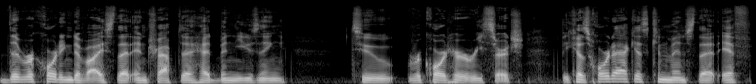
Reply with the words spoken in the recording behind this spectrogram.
the recording device that Entrapta had been using to record her research because Hordak is convinced that if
